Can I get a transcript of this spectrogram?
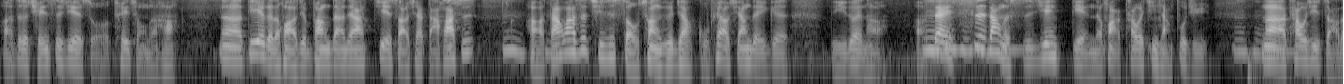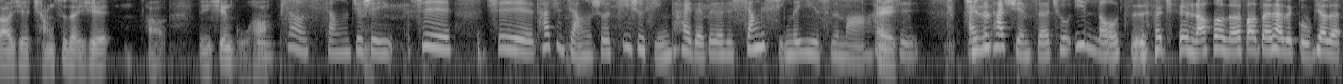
啊这个全世界所推崇的哈。那第二个的话，就帮大家介绍一下达华斯。嗯，好，达华斯其实首创一个叫股票箱的一个理论哈。好，在适当的时间点的话，他会进场布局。嗯那他会去找到一些强势的一些好领先股哈。股票箱就是是是，他是讲说技术形态的这个是箱型的意思吗？还是？其实他选择出一篓子，然后呢放在他的股票的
